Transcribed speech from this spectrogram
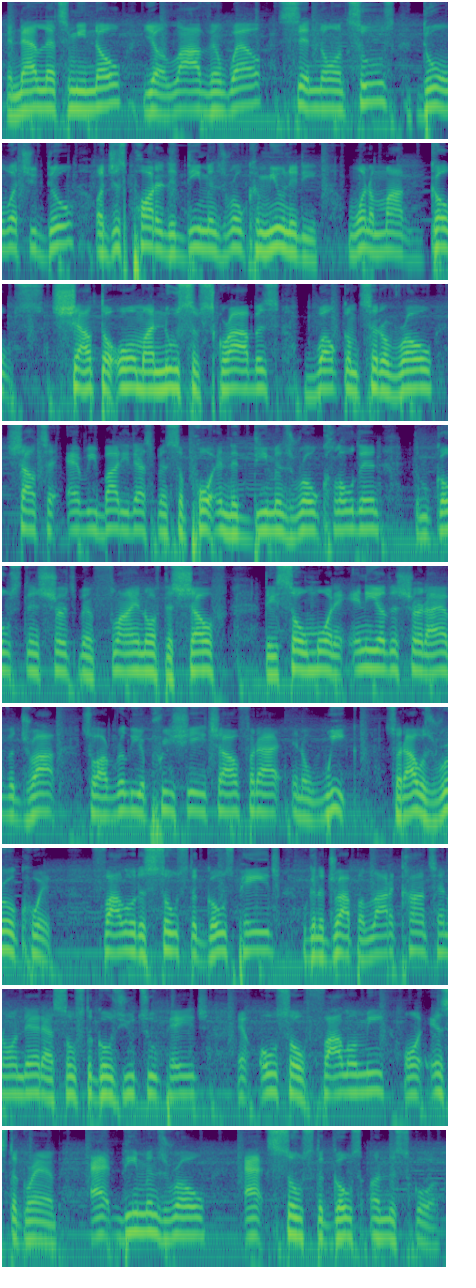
And that lets me know you're alive and well, sitting on twos, doing what you do, or just part of the Demons Row community. One of my ghosts. Shout to all my new subscribers. Welcome to the row. Shout to everybody that's been supporting the Demons Row clothing. Them ghosting shirts been flying off the shelf. They sold more than any other shirt I ever dropped. So I really appreciate y'all for that in a week. So that was real quick. Follow the Sos the Ghost page. We're gonna drop a lot of content on there. That Sos the Ghost YouTube page, and also follow me on Instagram at Demons Row at Sos the Ghost underscore.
